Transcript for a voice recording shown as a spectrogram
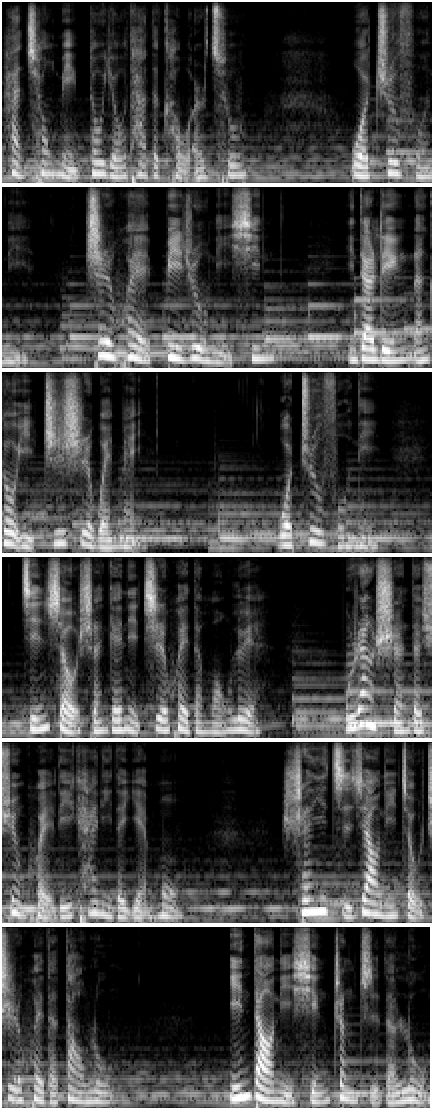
和聪明，都由他的口而出。我祝福你。智慧必入你心，你的灵能够以知识为美。我祝福你，谨守神给你智慧的谋略，不让神的训诲离开你的眼目。神已指教你走智慧的道路，引导你行正直的路。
